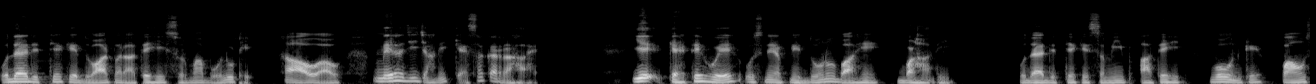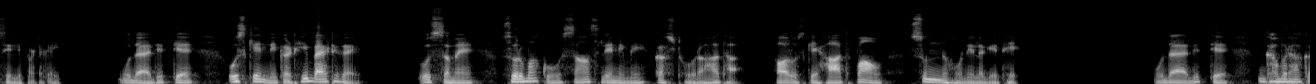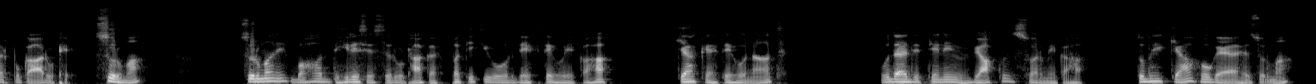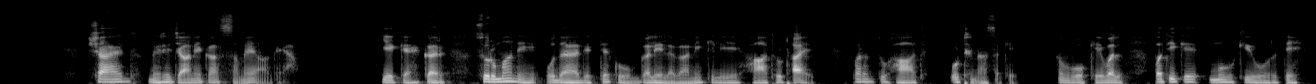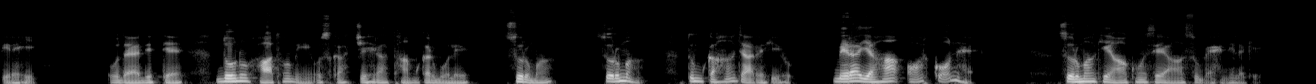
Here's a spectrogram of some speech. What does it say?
उदयदित्य के द्वार पर आते ही सुरमा बोल उठी, आओ आओ, मेरा जी जाने कैसा कर रहा है? ये कहते हुए उसने अपनी दोनों बाहें बढ़ा दी। उदयदित्य के समीप आते ही वो उनके पाँव से लिपट गई। उदयदित्य उसके निकट ही बैठ गए। उस समय सुरमा को सांस लेने में कष्ट हो रहा था और उसके हाथ पाँव सुन्न होने लगे थे। उदयादित्य घबराकर पुकार उठे। सुरमा? सुरमा ने बहुत धीरे से सिर उठाकर पति की ओर देखते हुए कहा, क्या कहते हो नाथ? उदयादित्य ने व्याकुल स्वर में कहा, तुम्हें क्या हो गया है सुरमा? शायद मेरे जाने का समय आ गया। ये कहकर सुरमा ने उदयादित्य को गले लगाने के लिए हाथ उठाए, परंतु हाथ उठ ना सके। वो केवल पति के मुँह की ओर देखती रही। उदयादित्य दोनों हाथों में उसका चेहरा थामकर बोले, सुरमा सुरमा, तुम कहाँ जा रही हो? मेरा यहाँ और कौन है? सुरमा की आँखों से आँसू बहने लगे।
